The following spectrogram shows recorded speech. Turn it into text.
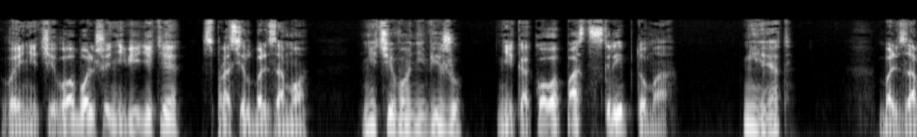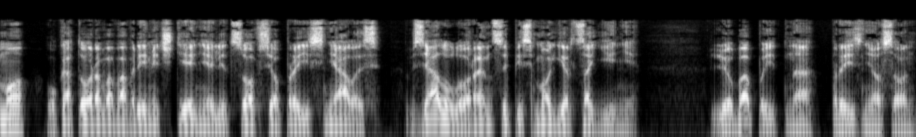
«Вы ничего больше не видите?» — спросил Бальзамо. «Ничего не вижу», Никакого пастскриптума? Нет. Бальзамо, у которого во время чтения лицо все прояснялось, взял у Лоренцо письмо герцогини. «Любопытно», — произнес он.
